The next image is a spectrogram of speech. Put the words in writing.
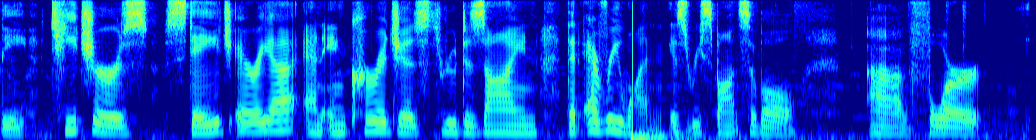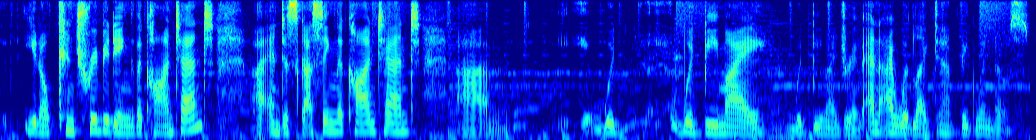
the teacher's stage area and encourages through design that everyone is responsible uh, for you know contributing the content uh, and discussing the content um, would would be my would be my dream. And i would like to have big windows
